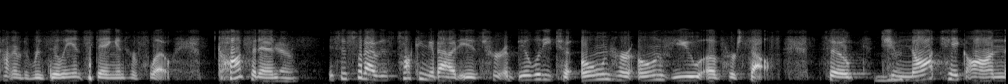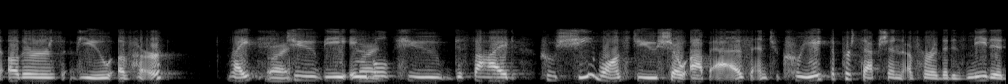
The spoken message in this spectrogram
kind of the resilience, staying in her flow. Confidence yeah. is just what I was talking about is her ability to own her own view of herself. So mm-hmm. to not take on others' view of her, right? right. To be able right. to decide who she wants to show up as and to create the perception of her that is needed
